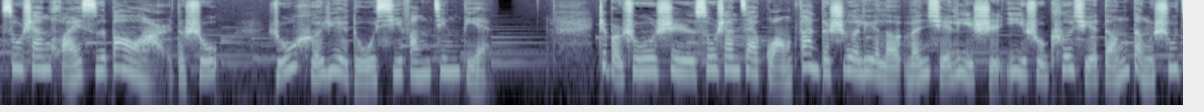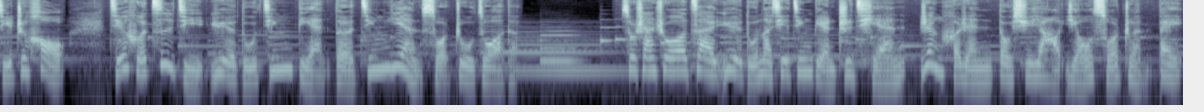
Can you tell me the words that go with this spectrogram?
苏珊·怀斯·鲍尔的书《如何阅读西方经典》。这本书是苏珊在广泛的涉猎了文学、历史、艺术、科学等等书籍之后，结合自己阅读经典的经验所著作的。苏珊说，在阅读那些经典之前，任何人都需要有所准备，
